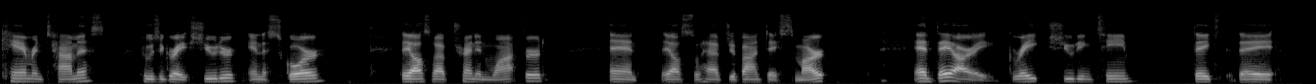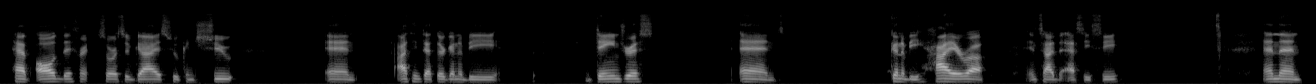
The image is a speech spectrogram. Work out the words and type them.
Cameron Thomas, who's a great shooter and a scorer. They also have Trendon Watford, and they also have Javonte Smart, and they are a great shooting team. They they have all different sorts of guys who can shoot, and I think that they're going to be dangerous and going to be higher up inside the SEC. And then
